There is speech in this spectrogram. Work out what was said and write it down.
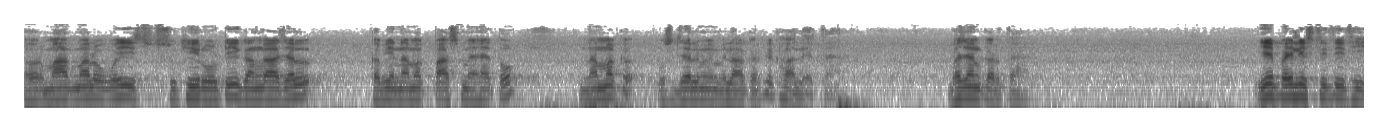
और महात्मा लोग वही सूखी रोटी, गंगा जल, कभी नमक पास में है तो नमक उस जल में मिला करके खा लेते हैं, भजन करते हैं। ये पहली स्थिति थी।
